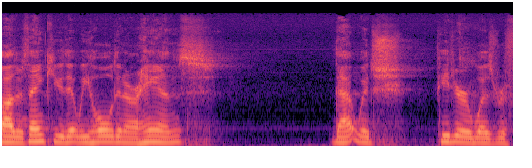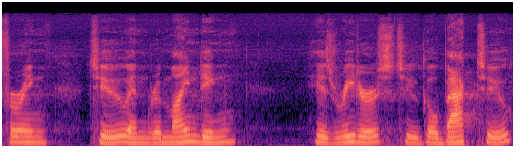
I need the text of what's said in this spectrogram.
Father, thank you that we hold in our hands that which Peter was referring to and reminding his readers to go back to.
